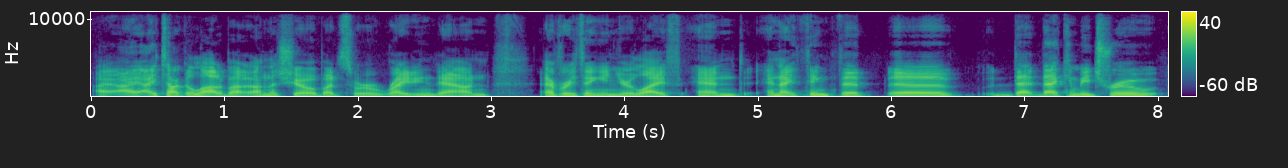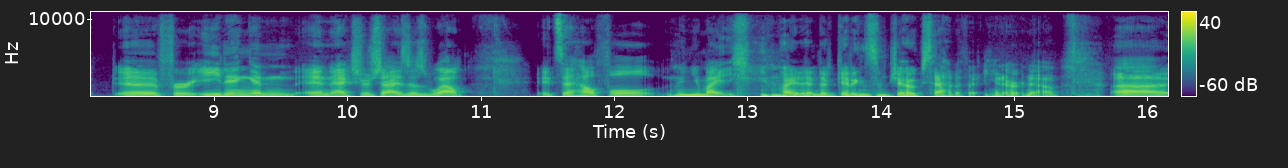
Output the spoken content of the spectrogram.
I, I talk a lot about on the show about sort of writing down everything in your life, and and I think that uh, that that can be true uh, for eating and and exercise as well. It's a helpful. I mean, you might you might end up getting some jokes out of it. You never know. Uh,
